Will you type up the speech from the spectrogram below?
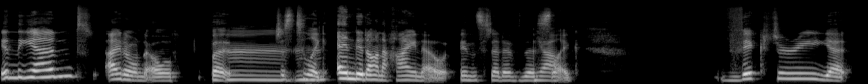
in the end. I don't know, but Mm, just to mhm. like end it on a high note instead of this Yeah. like victory yet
